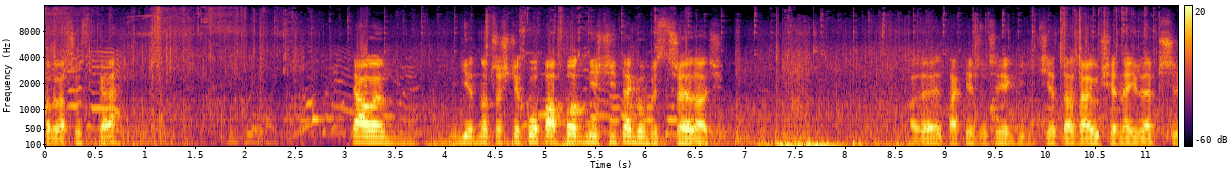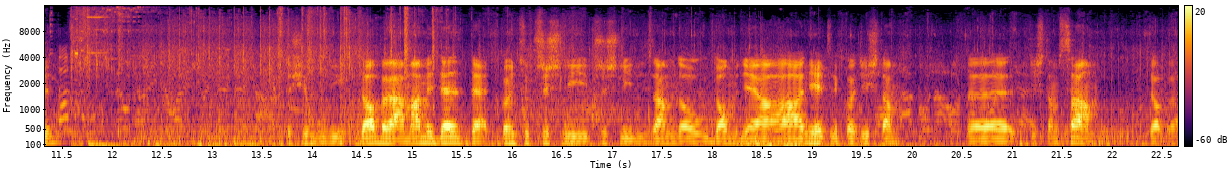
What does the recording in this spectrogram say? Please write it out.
Dobra, szóstkę. Chciałem jednocześnie chłopa podnieść i tego wystrzelać. Ale takie rzeczy, jak widzicie, zdarzają się najlepszym. Jak to się mówi? Dobra, mamy deltę. W końcu przyszli, przyszli za mną, do mnie, a nie tylko gdzieś tam, e, gdzieś tam sam. Dobra,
